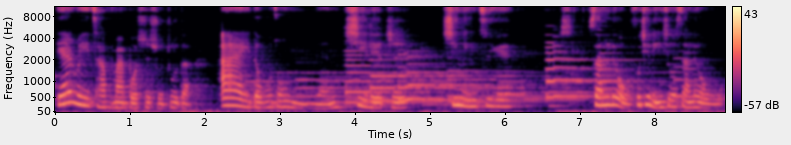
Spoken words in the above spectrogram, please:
Gary 查普曼博士所著的《爱的五种语言》系列之心灵之约三六五夫妻灵修三六五，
